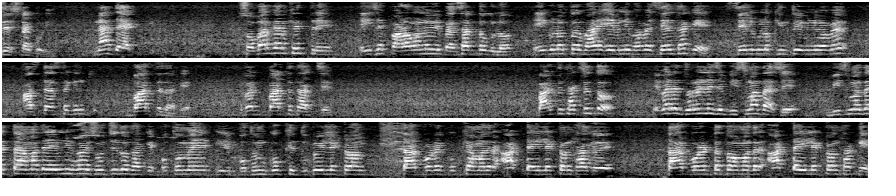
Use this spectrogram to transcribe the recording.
চেষ্টা করি। না দেখ সবারকার ক্ষেত্রে এই যে পারমাণবিক ব্যাসার্ধগুলো, এইগুলো তো ভাই এমনিভাবে সেল থাকে। সেলগুলো কিন্তু এমনিভাবে আস্তে আস্তে কিন্তু বাড়তে থাকে। এবার বাড়তে থাকছে। বাড়তে থাকছে তো? এবারে ধরে নে যে বিসমাত আছে। বিসমাতেরটা আমাদের এমনি ভাবে সজ্জিত থাকে। প্রথমে প্রথম কক্ষে দুটো ইলেকট্রন তারপরে কক্ষে আমাদের আটটা ইলেকট্রন থাকবে তারপরেরটা তো আমাদের আটটা ইলেকট্রন থাকে।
